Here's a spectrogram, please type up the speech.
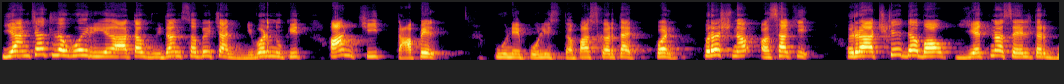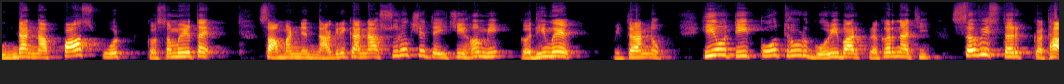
यांच्यातलं वैर्य आता विधानसभेच्या निवडणुकीत आणखी तापेल. पुणे पोलीस तपास करतायत पण प्रश्न असा की राजकीय दबाव येत नसेल तर गुंडांना पासपोर्ट कसं मिळतंय? सामान्य नागरिकांना सुरक्षतेची हमी कधी मिळेल? मित्रांनो ही होती कोथरूड गोळीबार प्रकरणाची सविस्तर कथा.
